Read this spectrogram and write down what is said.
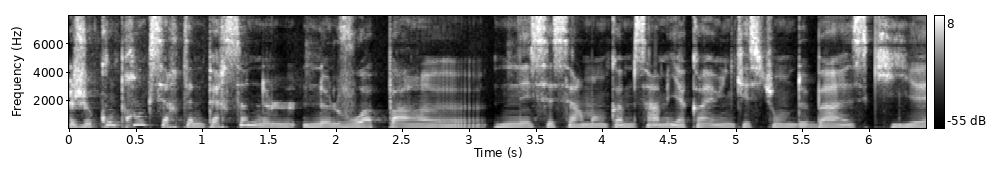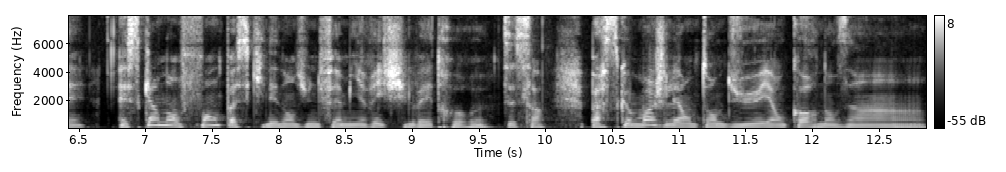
je comprends que certaines personnes ne, le- ne le voient pas euh, nécessairement comme ça, mais il y a quand même une question de base qui est est-ce qu'un enfant, parce qu'il est dans une famille riche, il va être heureux? C'est ça. Parce que moi, je l'ai entendu et encore dans un.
